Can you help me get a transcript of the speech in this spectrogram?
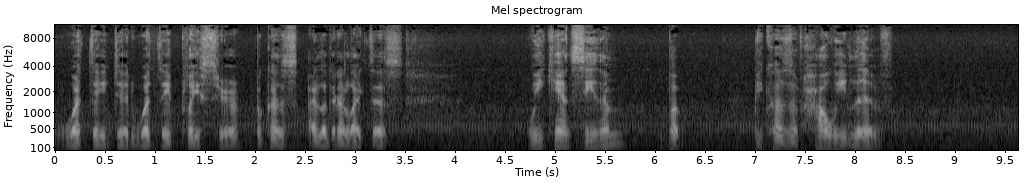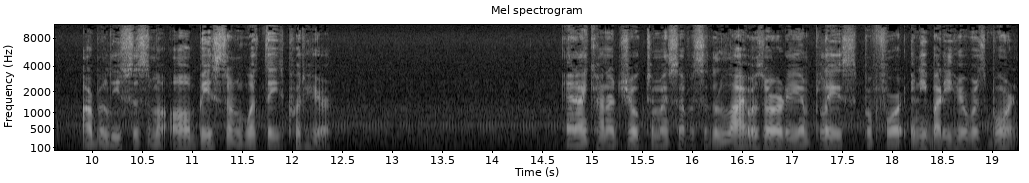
what they did, what they placed here. Because I look at it like this we can't see them, but because of how we live, our belief system are all based on what they put here. And I kind of joked to myself, I said, the lie was already in place before anybody here was born.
